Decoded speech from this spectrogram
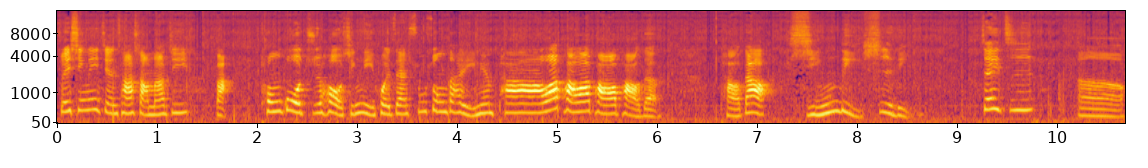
所以行李检查扫描机通过之后，行李会在输送带里面跑啊跑啊跑啊跑的，跑到行李室里。这只呃。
